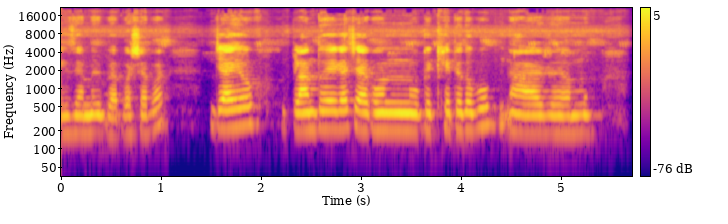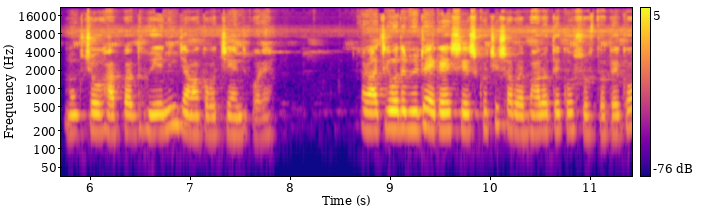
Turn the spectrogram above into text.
এক্সামের ব্যাপার স্যাপার। যাই হোক, ক্লান্ত হয়ে গেছে, এখন ওকে খেতে দেবো আর মুখ মুখ চোখ, হাত পা ধুয়ে নিই জামা কাপড় চেঞ্জ করে। আর আজকে আমাদের ভিডিওটা এখানে শেষ করছি। সবাই ভালো থেকো, সুস্থ থেকো।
